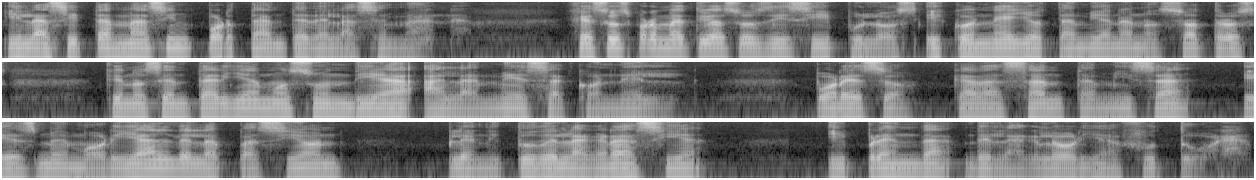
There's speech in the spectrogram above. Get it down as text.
y la cita más importante de la semana. Jesús prometió a sus discípulos y con ello también a nosotros que nos sentaríamos un día a la mesa con Él. Por eso, cada Santa Misa es memorial de la pasión, plenitud de la gracia y prenda de la gloria futura.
